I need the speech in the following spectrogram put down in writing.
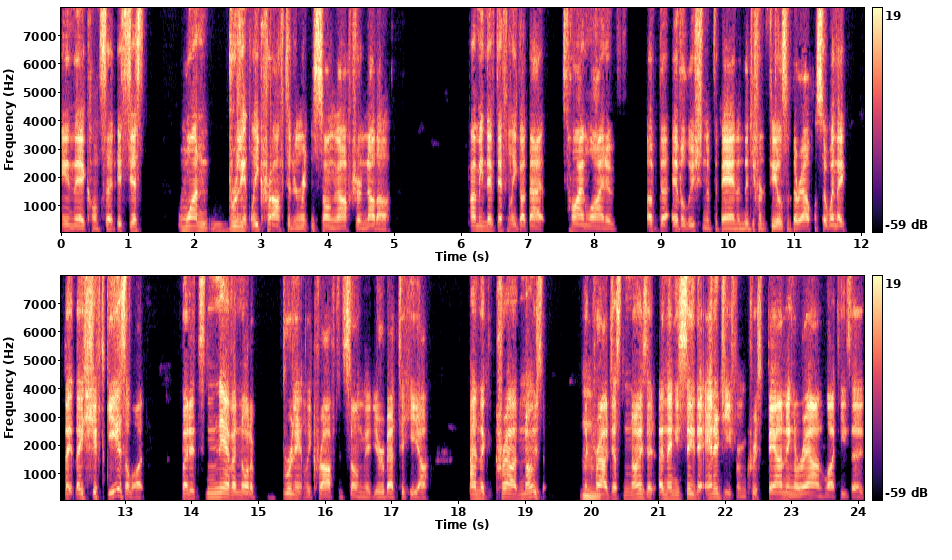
in their concert. It's just one brilliantly crafted and written song after another. I mean, they've definitely got that timeline of of the evolution of the band and the different feels of their album. So when they they, they shift gears a lot, but it's never not a brilliantly crafted song that you're about to hear. And the crowd knows it. The Mm. crowd just knows it. And then you see the energy from Chris bounding around like he's a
